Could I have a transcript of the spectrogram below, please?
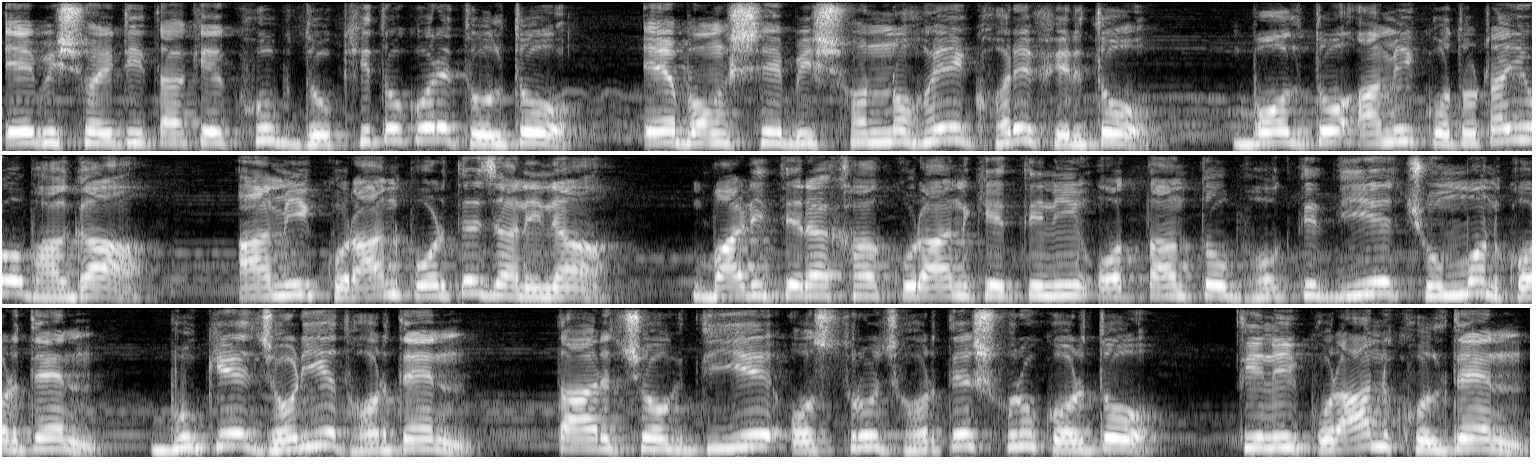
এ বিষয়টি তাকে খুব দুঃখিত করে তুলতো এবং সে বিষণ্ণ হয়ে ঘরে ফিরত। বলতো, আমি কতটাই ও ভাগা আমি কোরআন পড়তে জানি না। বাড়িতে রাখা কোরআনকে তিনি অত্যন্ত ভক্তি দিয়ে চুম্বন করতেন, বুকে জড়িয়ে ধরতেন। তার চোখ দিয়ে অস্ত্র ঝরতে শুরু করত। তিনি কোরআন খুলতেন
